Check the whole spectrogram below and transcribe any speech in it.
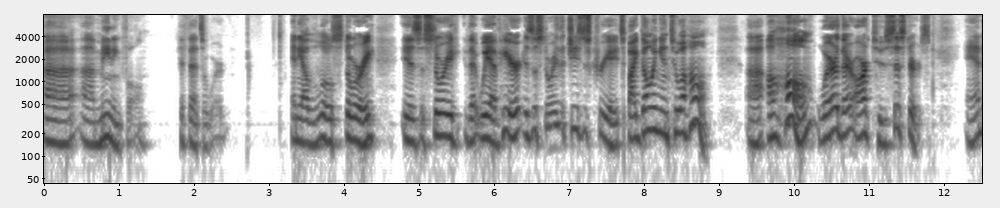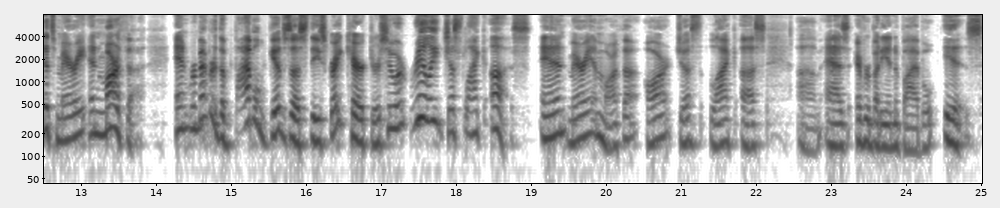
uh, uh if that's a word. Anyhow, the little story is a story that we have here is a story that Jesus creates by going into a home, uh, a home where there are two sisters, and it's Mary and Martha. And remember, the Bible gives us these great characters who are really just like us. And Mary and Martha are just like us, um, as everybody in the Bible is.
